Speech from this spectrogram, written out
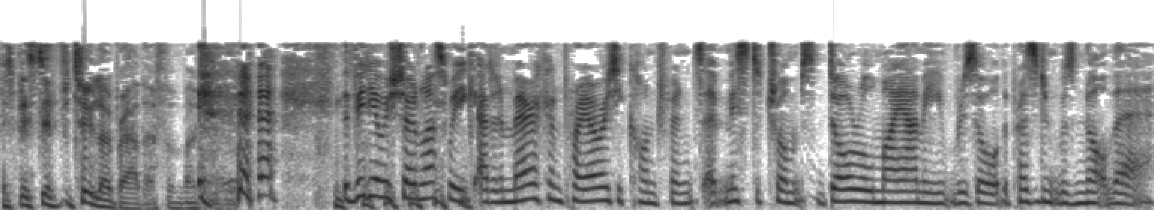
It's, it's too lowbrow though for most of you. The video was shown last week at an American priority conference at Mr. Trump's Doral Miami resort. The president was not there.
